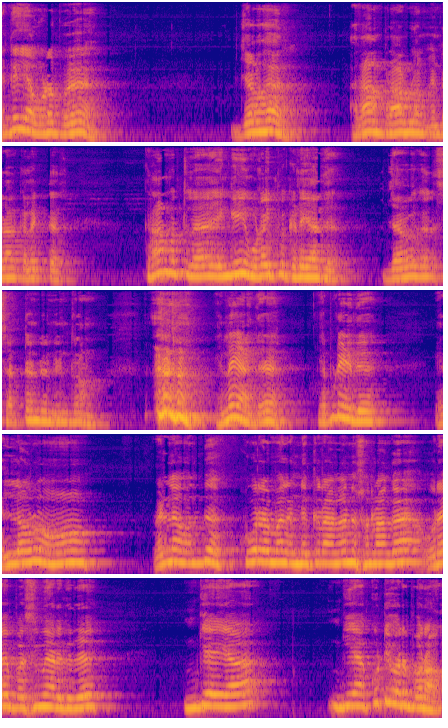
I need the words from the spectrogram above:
எங்கையா உடப்பு ஜவஹர் அதான் ப்ராப்ளம் என்றார் கலெக்டர். கிராமத்தில் எங்கேயும் உழைப்பு கிடையாது. ஜவஹர் சட்டென்று நின்றான். என்னையா இது? எப்படி இது? எல்லோரும் வெள்ளம் வந்து கூரை மேலே நிற்கிறாங்கன்னு சொன்னாங்க. ஒரே பசுமையாக இருக்குது. இங்கேயா இங்கேயா குட்டி வர போகிறோம்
